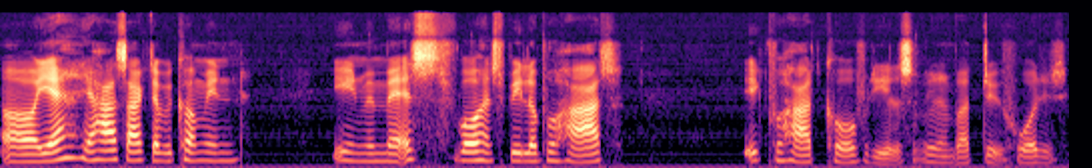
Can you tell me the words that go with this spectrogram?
Og ja, jeg har sagt, at der vil komme en, en med Mads, hvor han spiller på hard. Ikke på hardcore, fordi ellers så vil han bare dø hurtigt.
